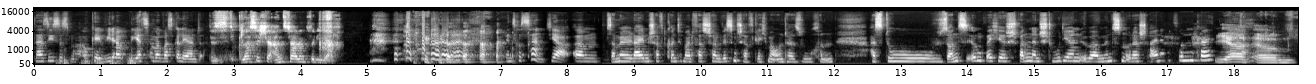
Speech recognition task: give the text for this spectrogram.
da siehst du es mal. Okay, wieder, jetzt haben wir was gelernt. Das ist die klassische Anzahlung für die Yacht. Interessant, ja. Ähm, Sammelleidenschaft könnte man fast schon wissenschaftlich mal untersuchen. Hast du sonst irgendwelche spannenden Studien über Münzen oder Scheine gefunden, Kai? Ja, ähm,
